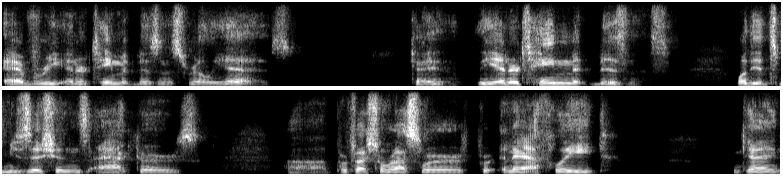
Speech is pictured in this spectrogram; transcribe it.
every entertainment business really is. Okay, the entertainment business, whether it's musicians, actors, uh, professional wrestlers, an athlete, okay,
